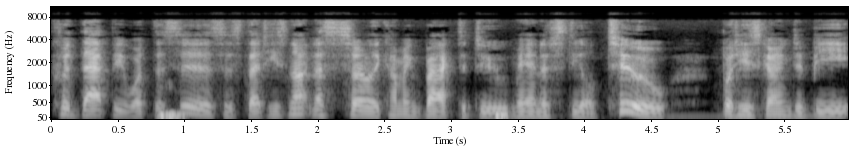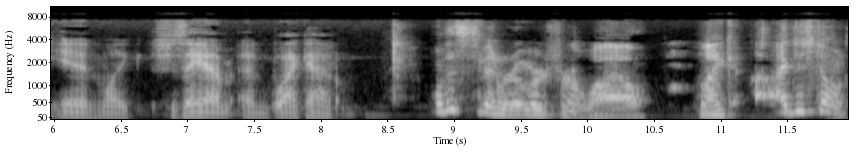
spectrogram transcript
could that be what this is? Is that he's not necessarily coming back to do Man of Steel 2, but he's going to be in like Shazam and Black Adam. well, this has been rumored for a while. Like, I just don't.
